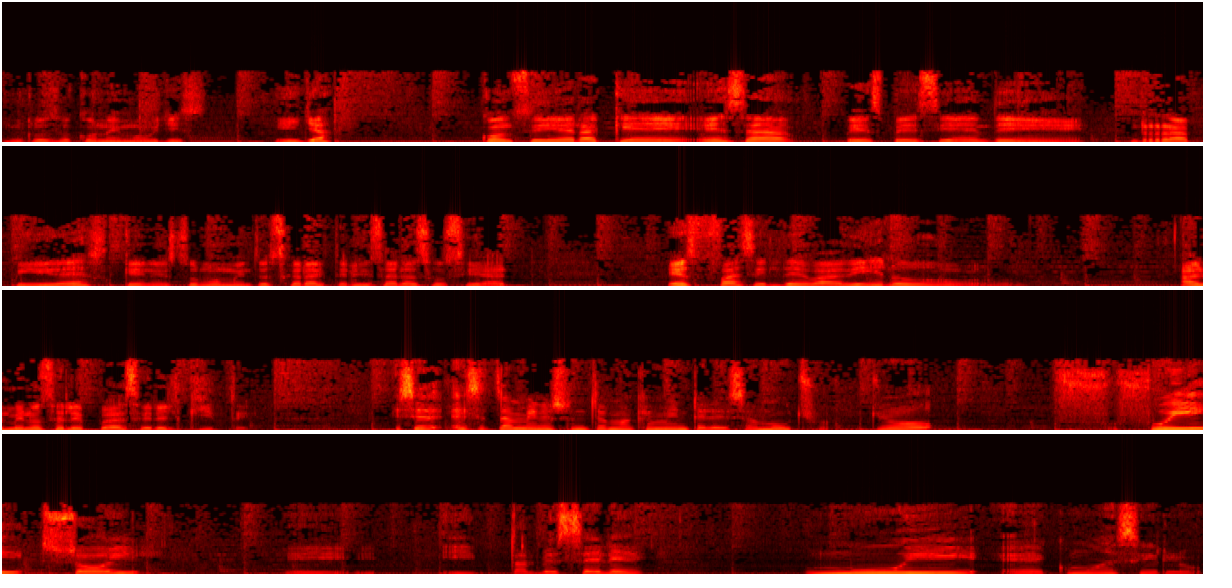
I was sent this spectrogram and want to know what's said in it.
incluso con emojis y ya. Considera que esa especie de rapidez que en estos momentos caracteriza a la sociedad es fácil de evadir o al menos se le puede hacer el quite. Ese, ese también es un tema que me interesa mucho. Yo fui, soy y, y tal vez seré muy, eh, ¿cómo decirlo?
